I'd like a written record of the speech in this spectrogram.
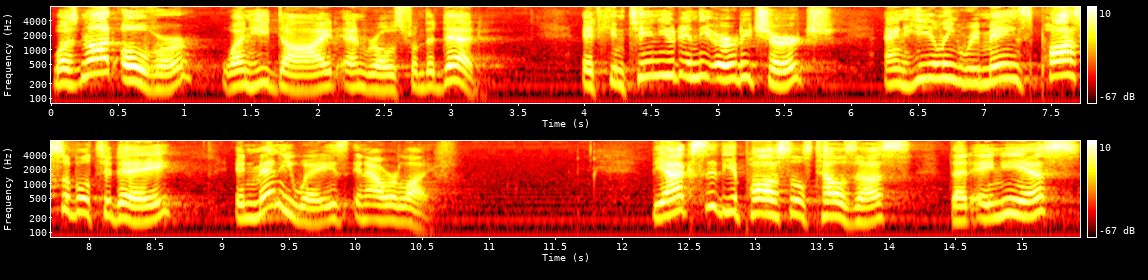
was not over when he died and rose from the dead. It continued in the early church, and healing remains possible today in many ways in our life. The Acts of the Apostles tells us that Aeneas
